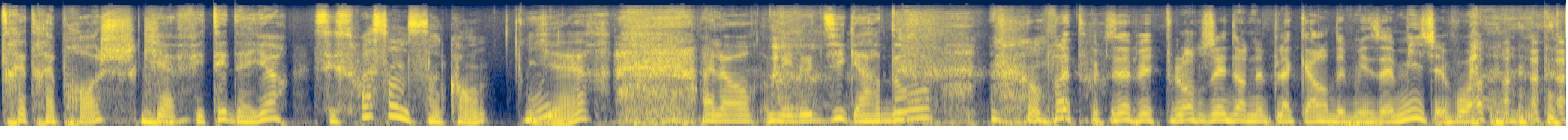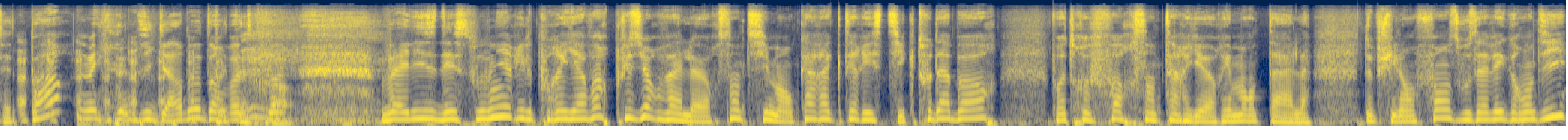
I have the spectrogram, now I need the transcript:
très très proche, qui a fêté d'ailleurs ses 65 ans hier. Alors, Mélodie Gardot, Vous avez plongé dans le placard de mes amis, je vois. peut-être pas, Mélodie Gardot, dans votre valise des souvenirs, il pourrait y avoir plusieurs valeurs, sentiments, caractéristiques. Tout d'abord, votre force intérieure et mentale. Depuis l'enfance, vous avez grandi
